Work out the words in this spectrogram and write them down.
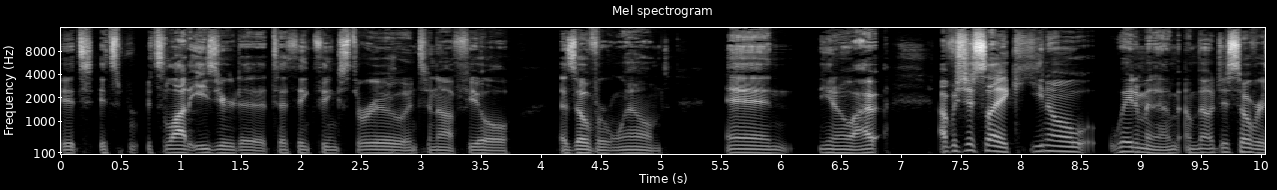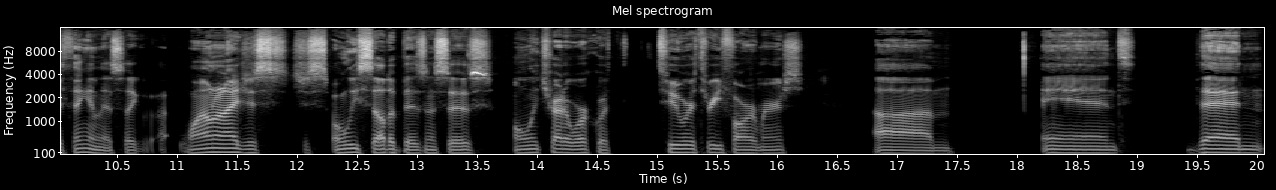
it's it's it's a lot easier to to think things through and to not feel as overwhelmed. And you know, I I was just like, you know, wait a minute, I'm, I'm not just overthinking this. Like, why don't I just just only sell to businesses, only try to work with two or three farmers, um, and then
